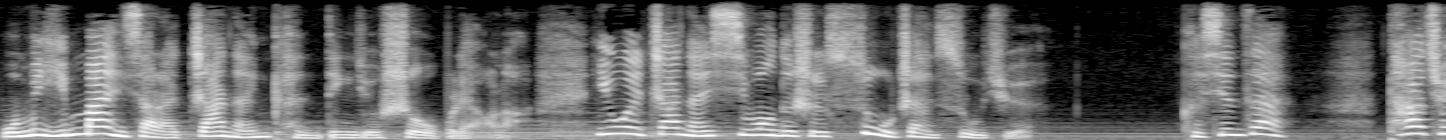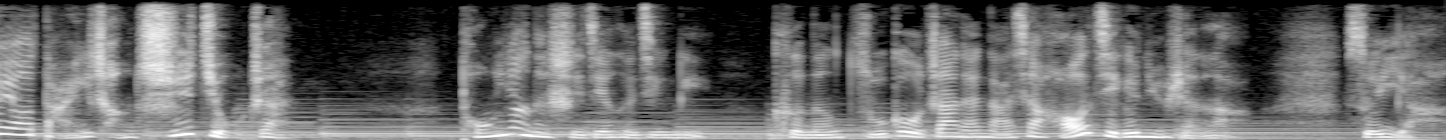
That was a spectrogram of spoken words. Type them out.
我们一慢下来，渣男肯定就受不了了，因为渣男希望的是速战速决，可现在他却要打一场持久战。同样的时间和精力，可能足够渣男拿下好几个女人了。所以啊，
